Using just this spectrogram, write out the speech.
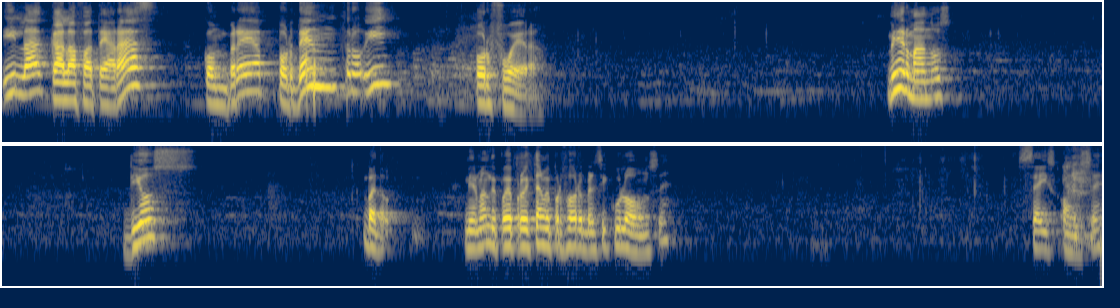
y la calafatearás con brea por dentro y por fuera. Mis hermanos, Dios, bueno, mi hermano, ¿puede proyectarme por favor el versículo 11? 6, 11.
